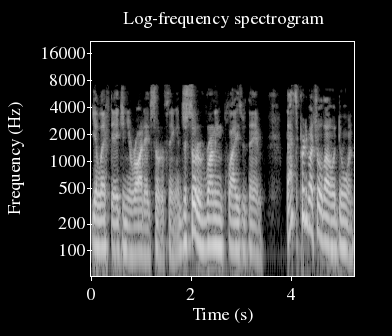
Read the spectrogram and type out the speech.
your left edge and your right edge sort of thing, and just sort of running plays with them. That's pretty much all they were doing.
